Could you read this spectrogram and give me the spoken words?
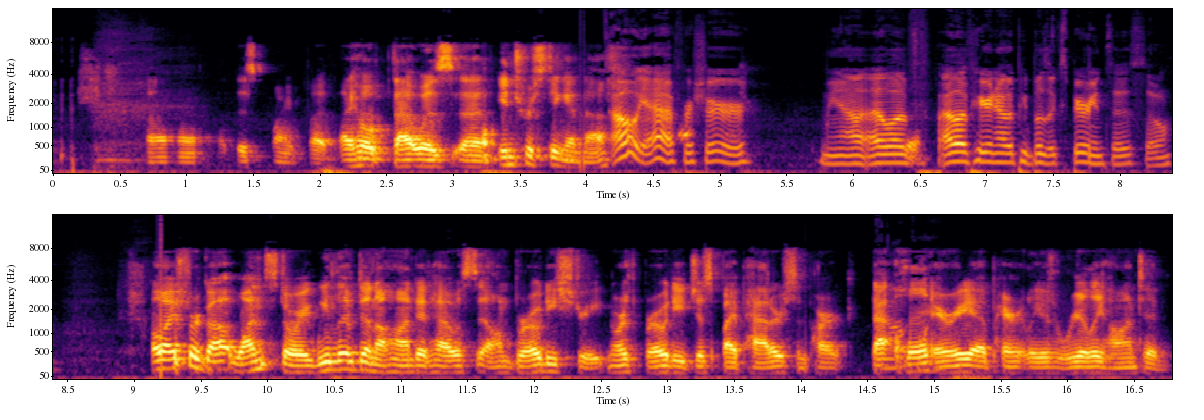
uh, at this point but i hope that was uh, interesting enough oh yeah, for sure. I mean, I, I love I love hearing other people's experiences. So oh i forgot one story we lived in a haunted house on brodie street north brodie just by patterson park that Okay. whole area apparently is really haunted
